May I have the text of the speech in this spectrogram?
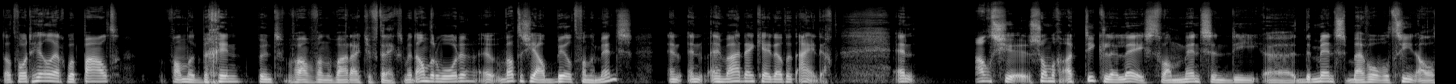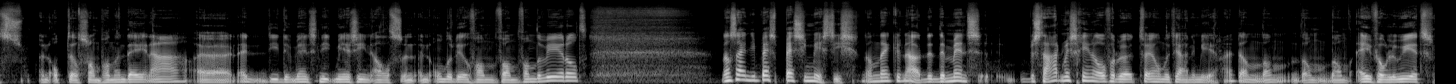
dat wordt heel erg bepaald van het beginpunt van, van waaruit je vertrekt. Met andere woorden, wat is jouw beeld van de mens en, en, en waar denk jij dat het eindigt? En als je sommige artikelen leest van mensen die uh, de mens bijvoorbeeld zien als een optelsom van een DNA, uh, die de mens niet meer zien als een, een onderdeel van, van, van de wereld, dan zijn die best pessimistisch. Dan denk je, nou, de, de mens bestaat misschien over uh, 200 jaar niet meer. Dan, dan, dan, dan evolueert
